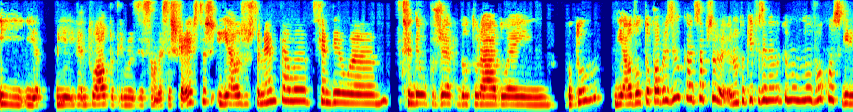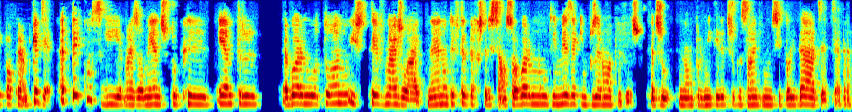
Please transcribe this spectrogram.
E, e, a, e, a, eventual patrimonialização dessas festas, e ela justamente ela defendeu, a, defendeu o projeto de doutorado em outubro, e ela voltou para o Brasil, que ela disse à professora, eu não estou aqui a fazer nada porque eu não, não vou conseguir ir para o campo. Quer dizer, até conseguia mais ou menos, porque entre agora no outono isto teve mais light, né? não teve tanta restrição, só agora no último mês é que impuseram outra vez, não permitir a deslocação entre municipalidades, etc.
